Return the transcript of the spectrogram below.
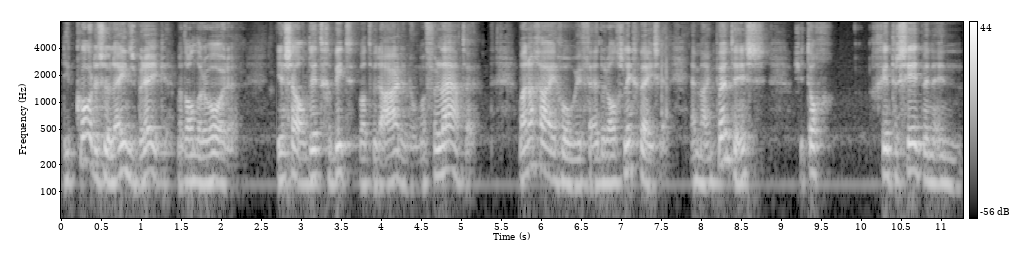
Die koorden zullen eens breken, met andere woorden. Je zal dit gebied, wat we de aarde noemen, verlaten. Maar dan ga je gewoon weer verder als lichtwezen. En mijn punt is, als je toch geïnteresseerd bent in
